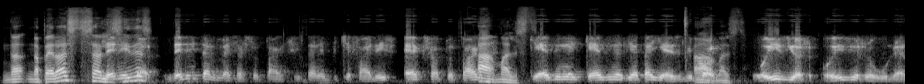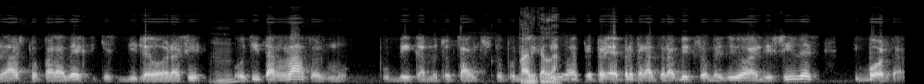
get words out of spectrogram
να, να περάσει τις Δεν αλυσίδες. ήταν, δεν ήταν μέσα στο τάγκς, ήταν επικεφαλής έξω από το τάγκς Α, μάλιστα. και έδινε, και έδινε διαταγές. Λοιπόν, μάλιστα. ο ίδιος, ο ίδιος ο Γουνεράς το παραδέχτηκε στην τηλεόραση ότι ήταν λάθος μου που μπήκα με το τάγκ στο Πάλι καλά. Πολυτεχνείο. Έπρεπε, έπρεπε να τραβήξω με δύο αλυσίδες την πόρτα. Ε,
